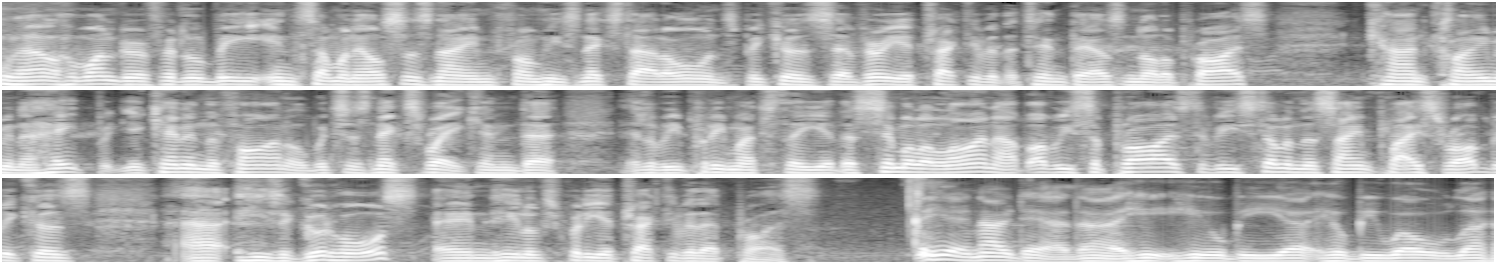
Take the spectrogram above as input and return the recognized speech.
Well, I wonder if it'll be in someone else's name from his next start onwards because uh, very attractive at the $10,000 price. Can't claim in a heat, but you can in the final, which is next week, and uh, it'll be pretty much the the similar lineup. I'll be surprised if he's still in the same place, Rob, because uh, he's a good horse and he looks pretty attractive at that price. Yeah, no doubt. Uh, he he'll be uh, he'll be well uh,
